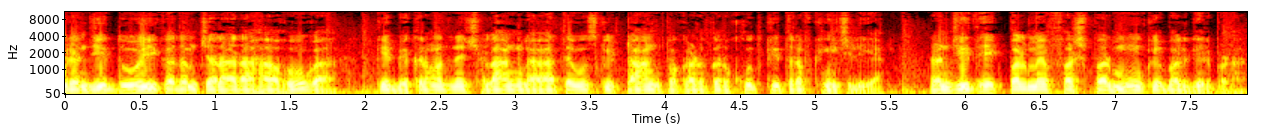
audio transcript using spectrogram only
रंजीत दो ही कदम चला रहा होगा कि विक्रांत ने छलांग लगाते हुए उसकी टांग पकड़कर खुद की तरफ़ खींच लिया। रंजीत एक पल में फर्श पर मुँह के बल गिर पड़ा।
